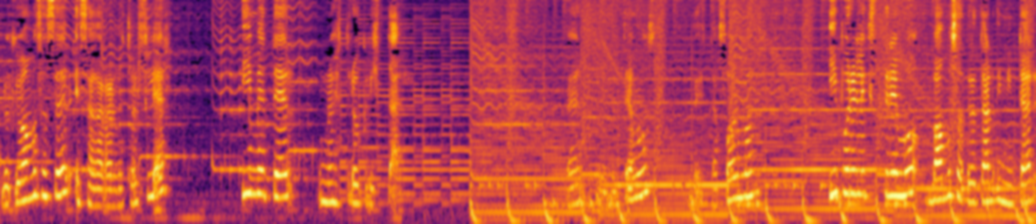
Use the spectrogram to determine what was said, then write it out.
Lo que vamos a hacer es agarrar nuestro alfiler y meter nuestro cristal. Lo metemos de esta forma. Y por el extremo vamos a tratar de imitar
